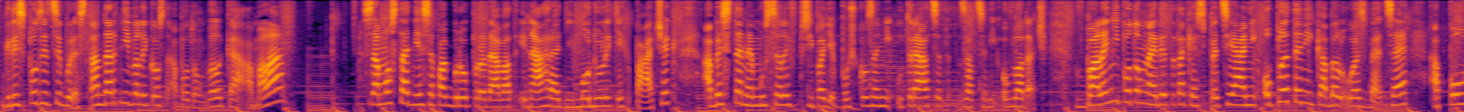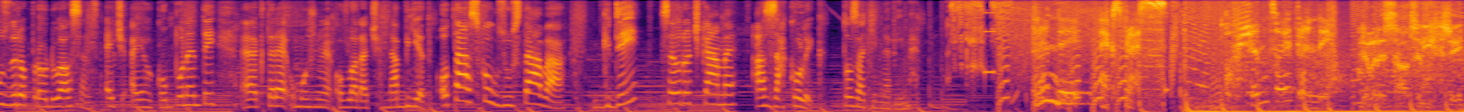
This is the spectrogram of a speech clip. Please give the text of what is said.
K dispozici bude standardní velikost a potom velká a malá. Samostatně se pak budou prodávat i náhradní moduly těch páček, abyste nemuseli v případě poškození utrácet za celý ovladač. V balení potom najdete také speciální opletený kabel USB-C a pouzdro pro DualSense Edge a jeho komponenty, eh, které umožňuje ovladač nabíjet. Otázkou zůstává, kdy se ho dočkáme a za kolik. To zatím nevíme. Trendy Express. Ovšem, co je trendy. 90,3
